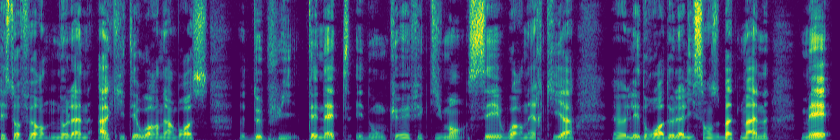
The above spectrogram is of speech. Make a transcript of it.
Christopher Nolan a quitté Warner Bros. depuis Tenet, et donc euh, effectivement, c'est Warner qui a euh, les droits de la licence Batman. Mais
